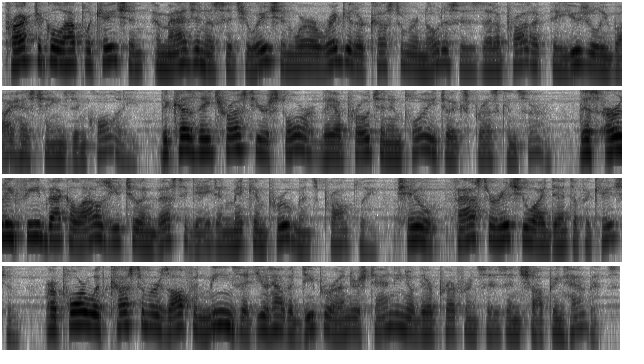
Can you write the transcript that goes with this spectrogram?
Practical application Imagine a situation where a regular customer notices that a product they usually buy has changed in quality. Because they trust your store, they approach an employee to express concern. This early feedback allows you to investigate and make improvements promptly. 2. Faster issue identification. Rapport with customers often means that you have a deeper understanding of their preferences and shopping habits.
